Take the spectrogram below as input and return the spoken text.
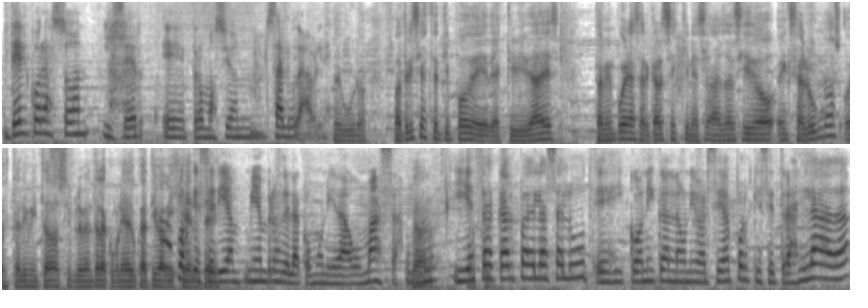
del corazón y ser eh, promoción saludable. Seguro. Patricia, este tipo de, de actividades también pueden acercarse quienes hayan sido exalumnos o está limitado simplemente a la comunidad educativa No, vigente. porque serían miembros de la comunidad UMASA. Claro. Y esta carpa de la salud es icónica en la universidad porque se traslada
